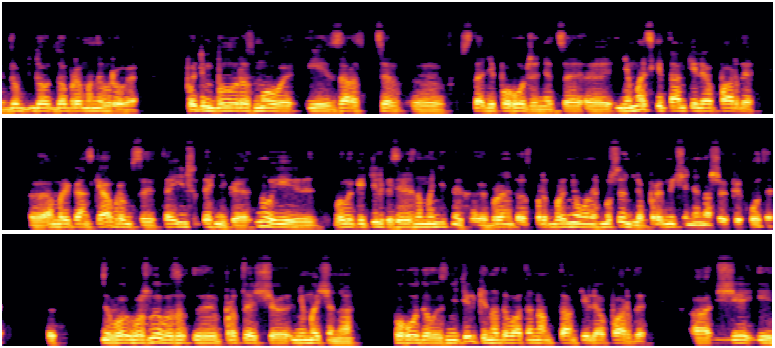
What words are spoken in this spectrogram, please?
доб- до- добре маневрує. Потім були розмови, і зараз це е, в стадії погодження. Це е, німецькі танки леопарди, е, американські Абрамси та інша техніка. Ну і велика кількість різноманітних е, бронетранспорт броньованих машин для переміщення нашої піхоти. Важливо про те, що Німеччина погодилась не тільки надавати нам танки леопарди, а ще і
